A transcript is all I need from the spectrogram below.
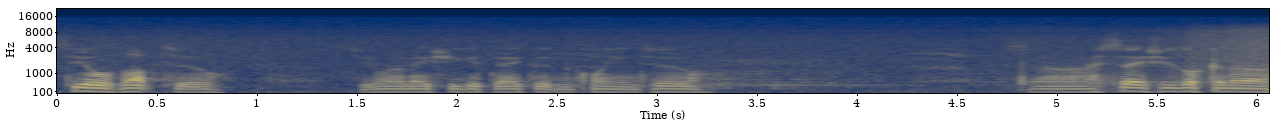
seals up to. So you want to make sure you get that good and clean too. So I say she's looking a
